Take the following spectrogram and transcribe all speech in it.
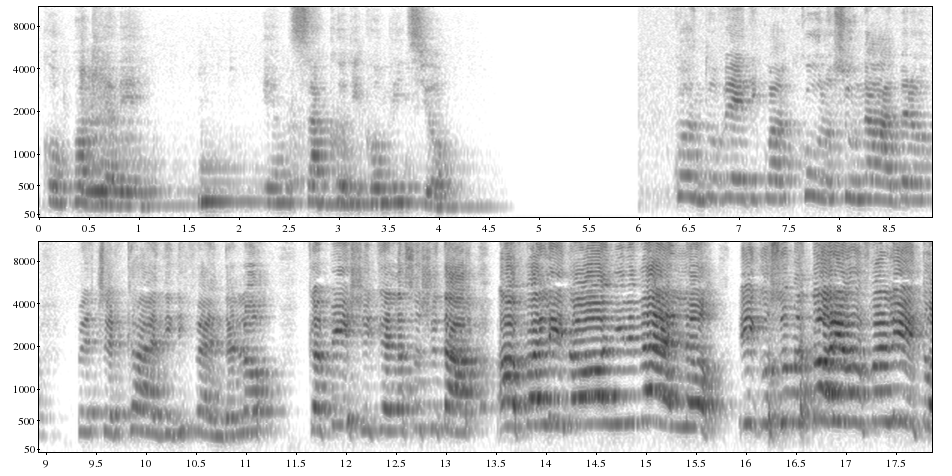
con pochi averi e un sacco di convinzioni. Quando vedi qualcuno su un albero per cercare di difenderlo, capisci che la società ha fallito a ogni livello! I consumatori hanno fallito!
